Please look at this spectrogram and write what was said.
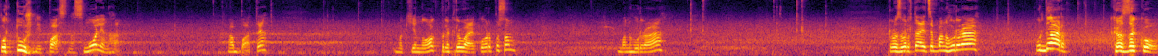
Потужний пас на Смолінга. Абате. Мак'янок прикриває корпусом. Бангура. Розвертається Бангура. Удар! Казаков.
